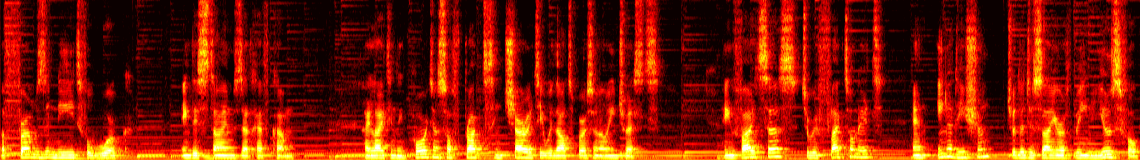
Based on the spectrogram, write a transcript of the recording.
affirms the need for work in these times that have come, highlighting the importance of practicing charity without personal interests. He invites us to reflect on it and, in addition to the desire of being useful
